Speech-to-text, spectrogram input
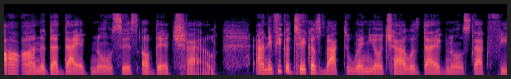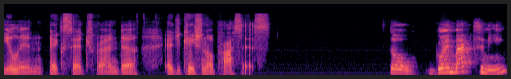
on the diagnosis of their child? And if you could take us back to when your child was diagnosed, that feeling, etc., and the educational process. So going back to me,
